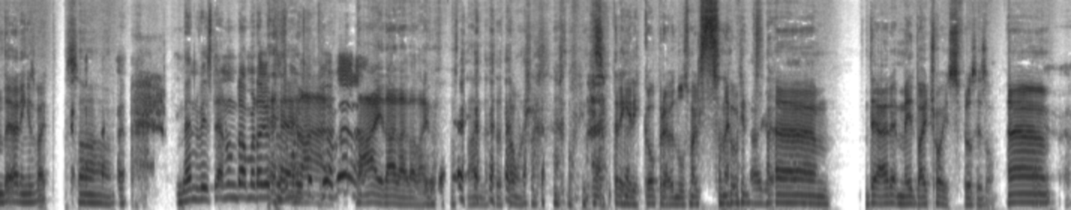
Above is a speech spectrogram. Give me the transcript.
Det er ingen som veit. Så Men hvis det er noen damer der ute som har lyst til å prøve Nei, nei, nei. nei, nei. nei dette, ordner seg. Det går fint. Jeg trenger ikke å prøve noe som helst. Så det går fint. Okay. Uh, det er made by choice, for å si det sånn. Eh, ja.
